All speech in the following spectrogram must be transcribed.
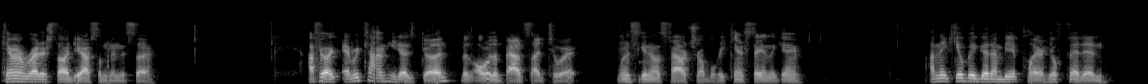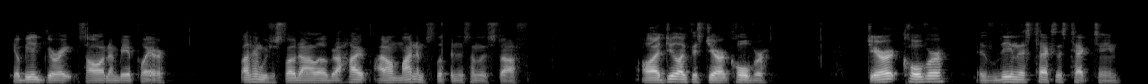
Cameron Reddish thought he have something to say. I feel like every time he does good, there's always a bad side to it. Once again, it was foul trouble. He can't stay in the game. I think he'll be a good NBA player. He'll fit in. He'll be a great, solid NBA player. But I think we should slow down a little bit of hype. I don't mind him slipping in some of this stuff. Oh, I do like this Jarrett Culver. Jarrett Culver is leading this Texas Tech team.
